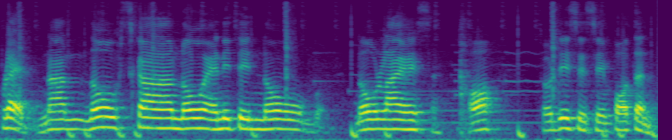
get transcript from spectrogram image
flat. Not, no scar, no anything, no no lines. Oh, so this is important.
